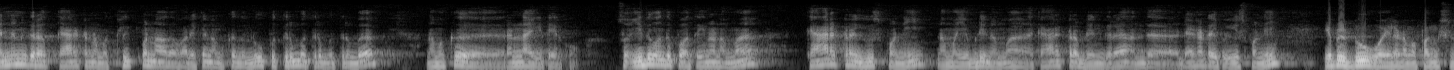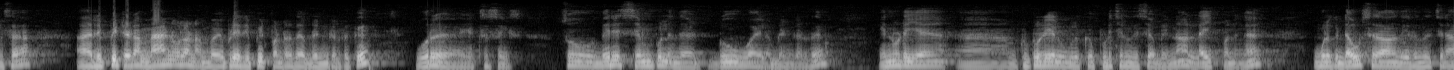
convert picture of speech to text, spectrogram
என்னங்கிற கேரக்டர் நம்ம கிளிக் பண்ணாத வரைக்கும் நமக்கு இந்த லூப்பு திரும்ப திரும்ப திரும்ப நமக்கு ரன் ஆகிட்டே இருக்கும். ஸோ இது வந்து பார்த்திங்கன்னா நம்ம கேரக்டரை யூஸ் பண்ணி நம்ம எப்படி நம்ம கேரக்டர் அப்படிங்கிற அந்த டேட்டா டைப்பை யூஸ் பண்ணி எப்படி டூ ஒயில் நம்ம ஃபங்க்ஷன்ஸை ரிப்பீட்டடாக மேனுவலாக நம்ம எப்படி ரிப்பீட் பண்ணுறது அப்படிங்கிறதுக்கு ஒரு எக்ஸசைஸ் ஸோ வெரி சிம்பிள் இந்த டூ ஒயில் அப்படிங்கிறது. என்னுடைய டுட்டோரியல் உங்களுக்கு பிடிச்சிருந்துச்சு அப்படின்னா லைக் பண்ணுங்கள் உங்களுக்கு டவுட்ஸ் ஏதாவது இருந்துச்சுன்னா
